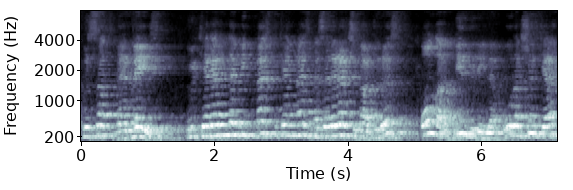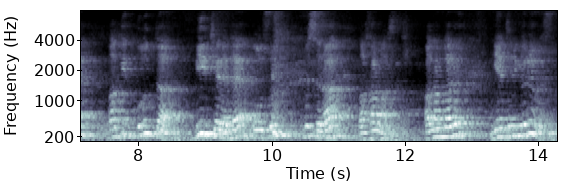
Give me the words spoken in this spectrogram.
fırsat vermeyiz. Ülkelerinde bitmez tükenmez meseleler çıkartırız. Onlar birbiriyle uğraşırken vakit bulup da bir kere de olsun Mısır'a bakamazlar. Adamların niyetini görüyor musun?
